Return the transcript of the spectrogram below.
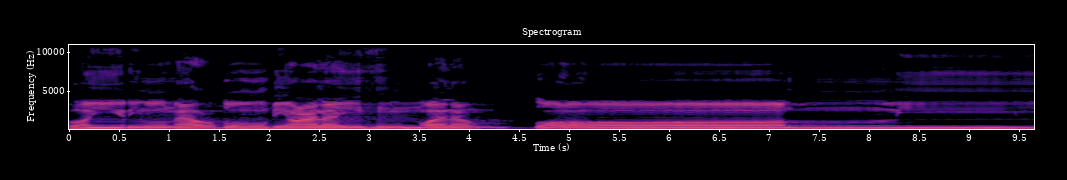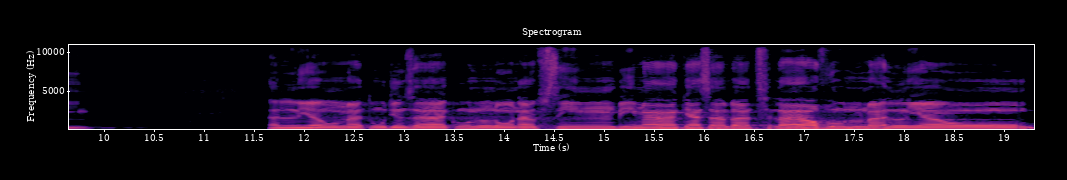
غير المغضوب عليهم ولا الضالين. اليوم تجزى كل نفس بما كسبت لا ظلم اليوم.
